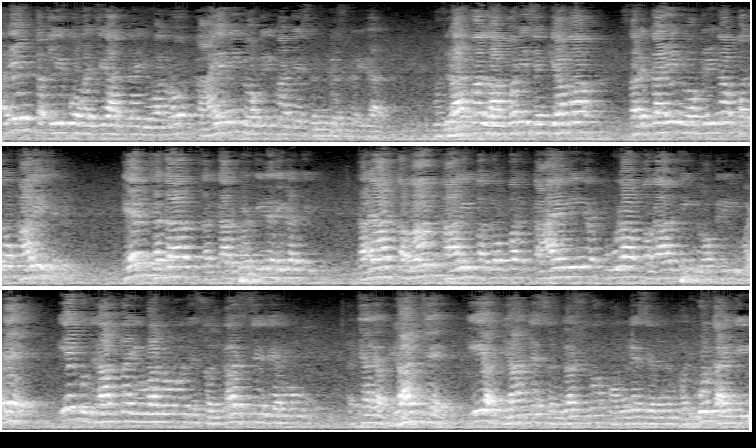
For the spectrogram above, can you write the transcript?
અનેક તકલીફો વચ્ચે આજના યુવાનો. કાયમી નોકરી માટે સંઘર્ષ કરી રહ્યા ગુજરાતમાં લાખોની સંખ્યામાં સરકારી નોકરીના પદો ખાલી છે. તેમ છતાં સરકાર ભરતી નથી કરતી. ત્યારે આ તમામ ખાલી પદો પર કાયમી ને પૂરા પગારથી નોકરી મળે એ ગુજરાતના યુવાનોનો જે સંઘર્ષ છે, જે એમનું અત્યારે અભિયાન છે, એ અભિયાનને સંઘર્ષનો કોંગ્રેસ એમને મજબૂતાઈથી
